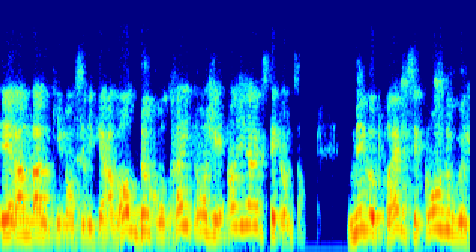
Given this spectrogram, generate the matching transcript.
et Rambam qui pensaient différemment, deux ils tranchaient. En général, c'était comme ça. Mais le problème, c'est quand on ouvre le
